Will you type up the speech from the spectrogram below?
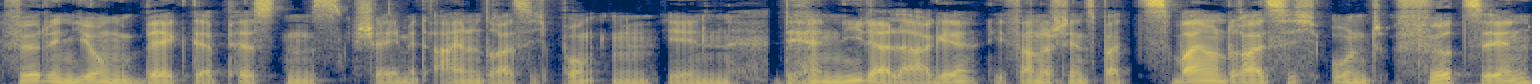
für den jungen Big der Pistons. Shay mit 31 Punkten in der Niederlage. Die Thunder stehen jetzt bei 32 und 14.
